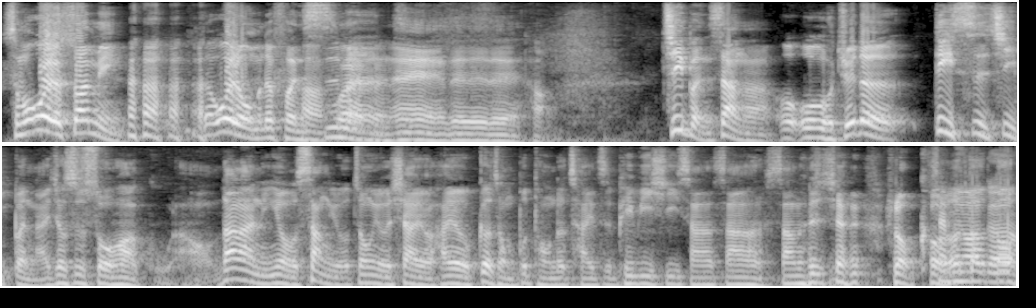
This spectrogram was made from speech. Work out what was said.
什么为了酸民？为了我们的粉丝们，哎，对对对，好。基本上啊，我我我觉得第四季本来就是塑化股了哦。当然，你有上游、中游、下游，还有各种不同的材质，PVC、沙沙沙那些 logo 都都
